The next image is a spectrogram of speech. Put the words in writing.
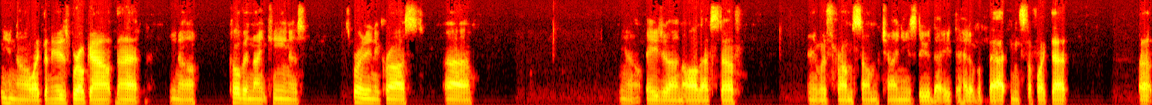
you know, like the news broke out that, you know, COVID 19 is spreading across, uh, you know, Asia and all that stuff. And it was from some Chinese dude that ate the head of a bat and stuff like that. Uh,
